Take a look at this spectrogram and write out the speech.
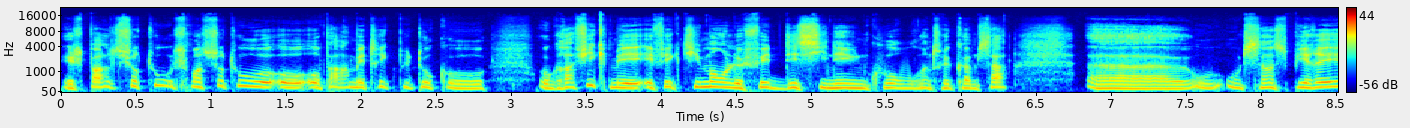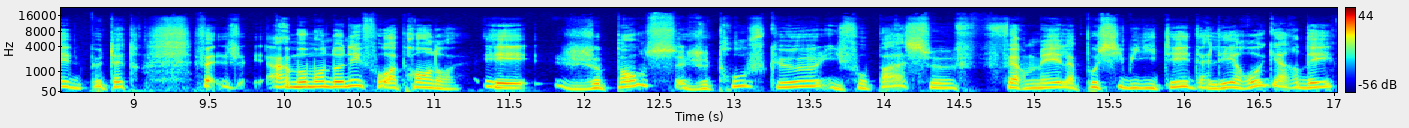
et je parle surtout, je pense surtout au, au paramétrique plutôt qu'au au graphique, mais effectivement le fait de dessiner une courbe ou un truc comme ça, euh, ou, de s'inspirer, peut-être. à un moment donné, il faut apprendre. Et je pense, je trouve que il faut pas se fermer la possibilité d'aller regarder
